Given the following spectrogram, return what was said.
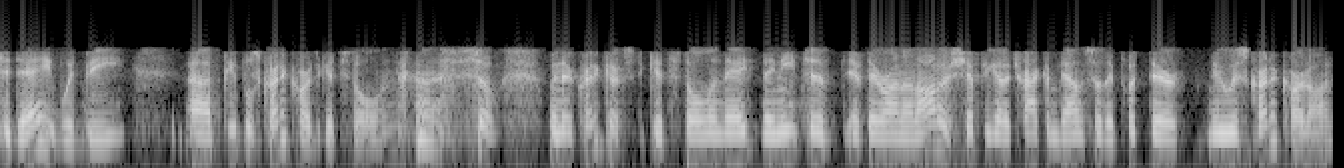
today would be uh, people's credit cards get stolen. so when their credit cards get stolen, they they need to if they're on an auto ship, you got to track them down so they put their newest credit card on.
